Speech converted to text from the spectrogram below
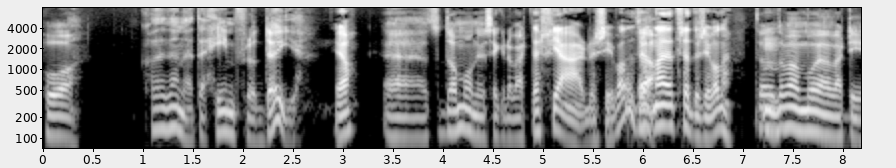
på Hva er det den heter? Heim fra døy. Ja. Uh, så da må han jo sikkert ha vært Det er fjerde skiva, det. Ja. Nei, det er tredje skiva, det. Da, da må jeg ha vært i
